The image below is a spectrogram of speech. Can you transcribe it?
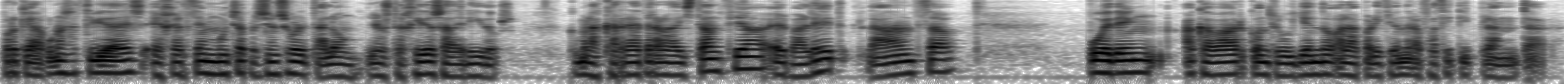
porque algunas actividades ejercen mucha presión sobre el talón y los tejidos adheridos, como las carreras de larga distancia, el ballet, la danza, pueden acabar contribuyendo a la aparición de la fascitis plantar.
